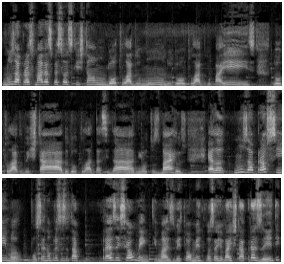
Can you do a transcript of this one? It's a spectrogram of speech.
nos aproximar das pessoas que estão do outro lado do mundo, do outro lado do país, do outro lado do estado, do outro lado da cidade, em outros bairros. Ela nos aproxima. Você não precisa estar presencialmente, mas virtualmente você vai estar presente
